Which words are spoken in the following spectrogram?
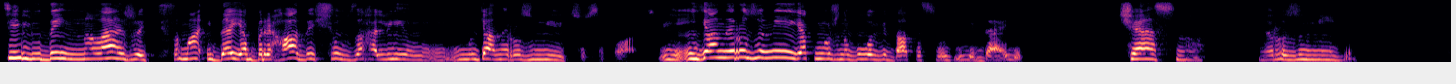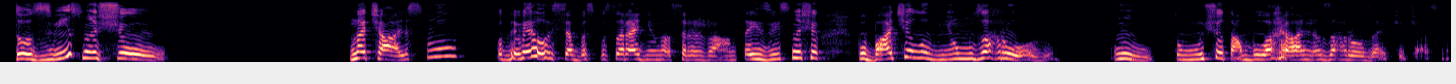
цій людині належить сама ідея бригади, що взагалі ну, я не розумію цю ситуацію. І я не розумію, як можна було віддати свою ідею. Чесно, не розумію. То, звісно, що начальство подивилося безпосередньо на сержанта, і, звісно, що побачило в ньому загрозу. Ну, тому що там була реальна загроза, якщо чесно.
